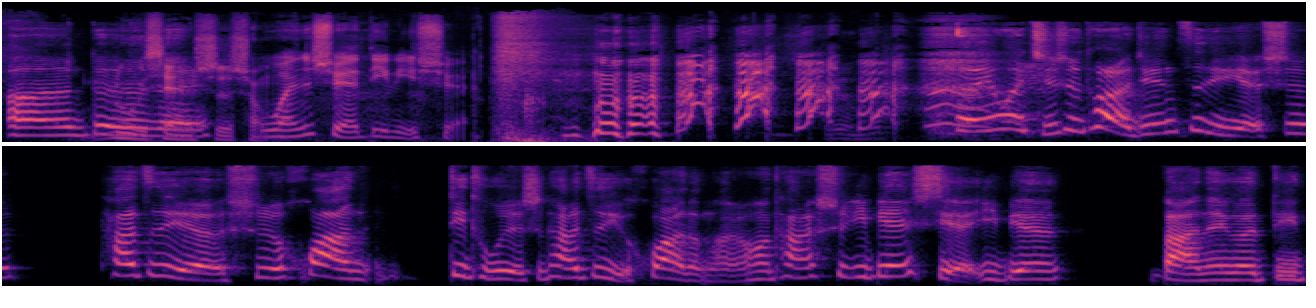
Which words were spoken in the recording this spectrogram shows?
呃，对路线是什么？文学、地理学。对，因为其实托尔金自己也是，他自己也是画地图，也是他自己画的嘛。然后他是一边写一边把那个地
